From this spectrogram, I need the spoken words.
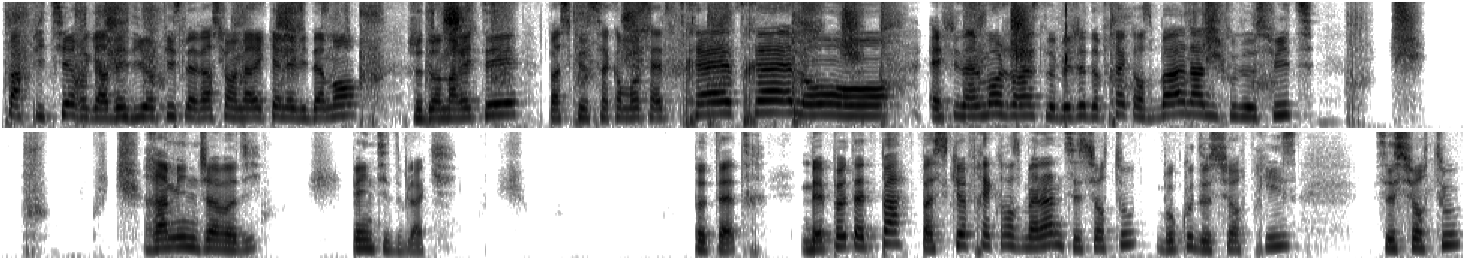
Par pitié, regardez The Office, la version américaine évidemment. Je dois m'arrêter parce que ça commence à être très très long. Et finalement, je reste le BG de fréquence banane tout de suite. Ramin Javadi, Painted Black. Peut-être. Mais peut-être pas, parce que fréquence banane, c'est surtout beaucoup de surprises. C'est surtout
